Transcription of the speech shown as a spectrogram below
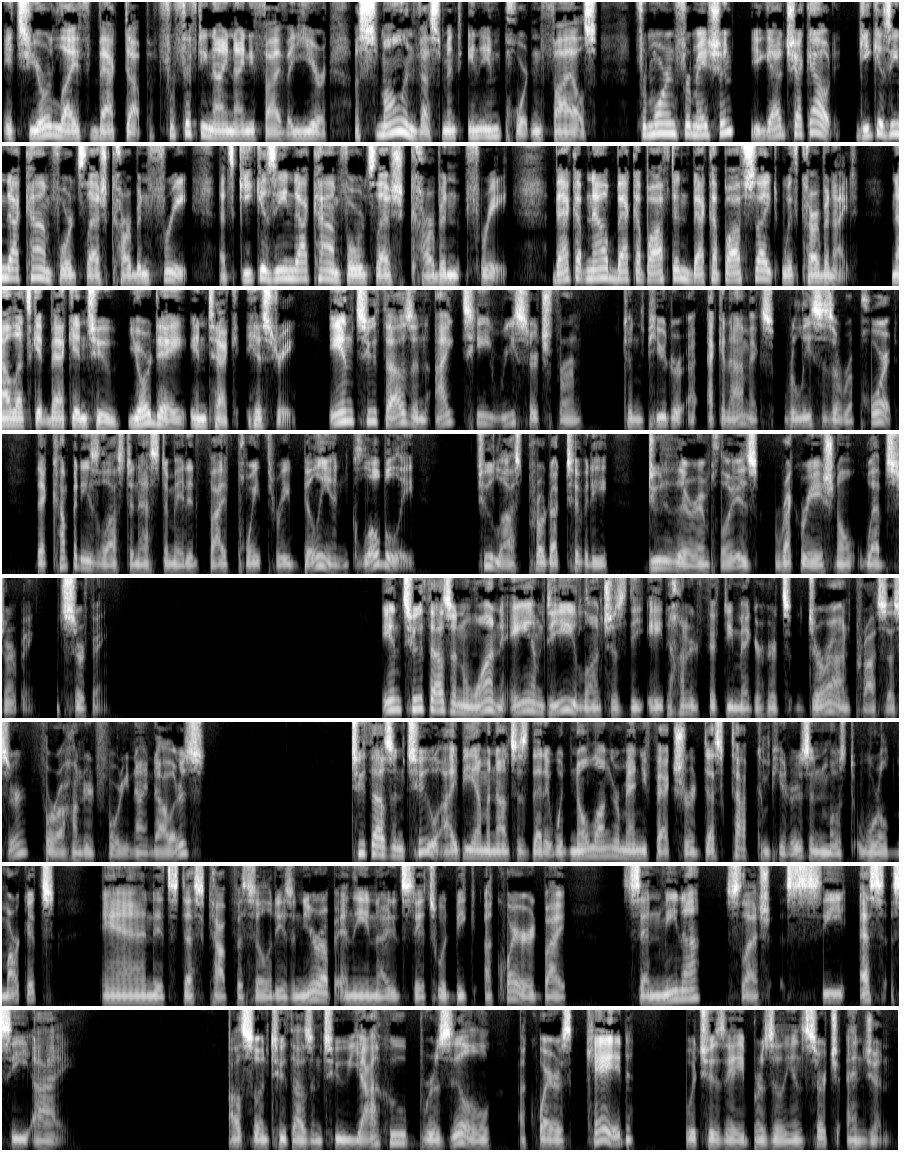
It's your life backed up for $59.95 a year, a small investment in important files. For more information, you got to check out geekazine.com forward slash carbon free. That's geekazine.com forward slash carbon free. Back up now, back up often, back up off site with Carbonite. Now let's get back into your day in tech history. In 2000, IT research firm Computer Economics releases a report that companies lost an estimated 5.3 billion globally to lost productivity due to their employees' recreational web surfing. surfing. In 2001, AMD launches the 850 MHz Duron processor for $149. 2002, IBM announces that it would no longer manufacture desktop computers in most world markets, and its desktop facilities in Europe and the United States would be acquired by Sanmina slash CSCI. Also in 2002, Yahoo Brazil acquires Cade, which is a Brazilian search engine.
